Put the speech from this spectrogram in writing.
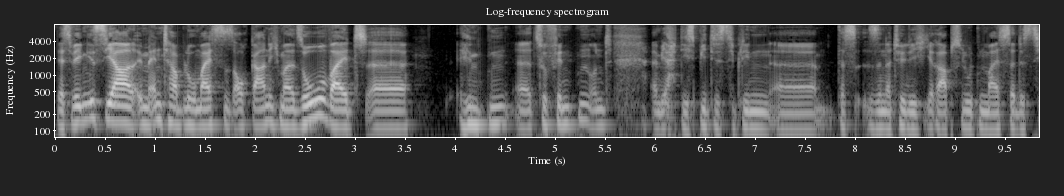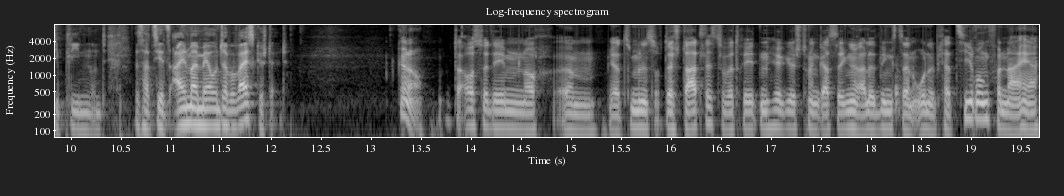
Deswegen ist sie ja im Endtableau meistens auch gar nicht mal so weit äh, hinten äh, zu finden. Und ähm, ja, die Speed-Disziplinen, äh, das sind natürlich ihre absoluten Meisterdisziplinen und das hat sie jetzt einmal mehr unter Beweis gestellt. Genau. Da außerdem noch, ähm, ja, zumindest auf der Startliste vertreten, Hirgel Strangassinger, allerdings dann ohne Platzierung. Von daher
